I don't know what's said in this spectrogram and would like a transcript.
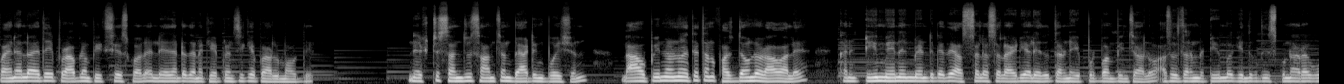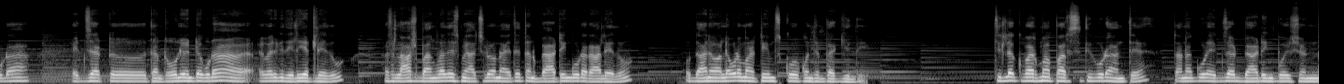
ఫైనల్లో అయితే ఈ ప్రాబ్లం ఫిక్స్ చేసుకోవాలి. లేదంటే తన కెప్టెన్సీకే ప్రాబ్లం అవుద్ది. Next Sanju Samson batting position. నా ఒపీనియన్ అయితే తను ఫస్ట్ డౌన్లో రావాలి. కానీ టీం మేనేజ్మెంట్కి అయితే అస్సలు అసలు ఐడియా లేదు తనని ఎప్పుడు పంపించాలో. అసలు తన టీంలోకి ఎందుకు తీసుకున్నారో కూడా ఎగ్జాక్ట్ తన రోల్ ఏంటో కూడా ఎవరికి తెలియట్లేదు. అసలు లాస్ట్ బంగ్లాదేశ్ మ్యాచ్లోనే అయితే తన బ్యాటింగ్ కూడా రాలేదు. దానివల్ల కూడా మన టీం స్కోర్ కొంచెం తగ్గింది. తిలక్ వర్మ పరిస్థితి కూడా అంతే. తనకు కూడా ఎగ్జాక్ట్ బ్యాటింగ్ పొజిషన్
